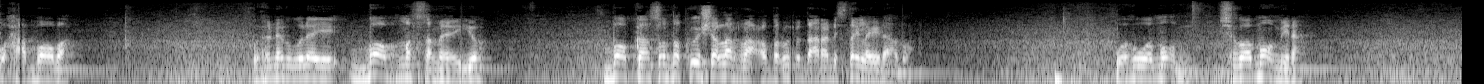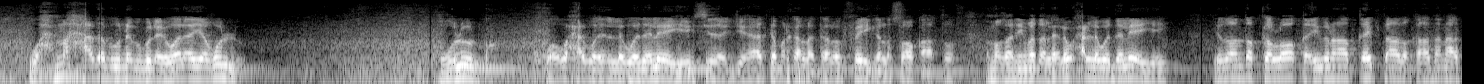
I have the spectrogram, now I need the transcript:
waxa booba wuxuu nebigu leeyahay boob ma sameeyo. Boobkaasoo dadku isha la raaco bal wuxuu daara dhistay la yidhaahdo. Wa huwa mu'min isagoo mu'mina. Wax ma xada buu nebigu leeyahy walaa yagullu guluulku waa waxa la wada leeyay sida jihaadka marka la galo fayga la soo qaato ama khaniimada la helo waxa la wada leeyay. Iyadoon dadka loo qaybin o aad qaybtaada qaadan aad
